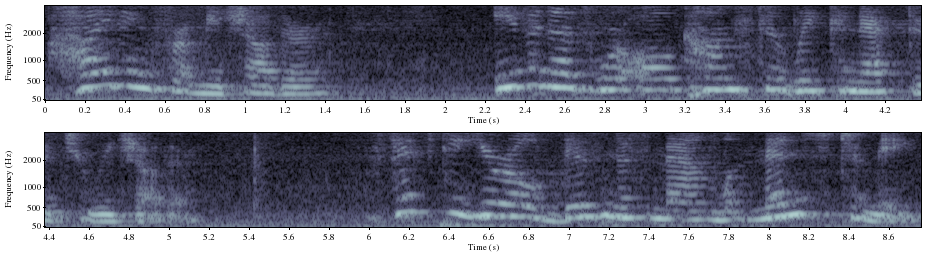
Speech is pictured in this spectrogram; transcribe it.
hiding from each other even as we're all constantly connected to each other. 50 year old businessman laments to me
